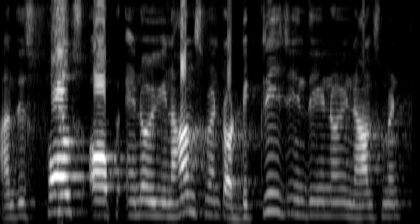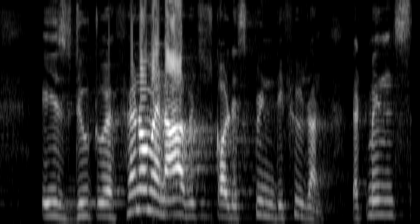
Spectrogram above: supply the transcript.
and this falls of NOE enhancement or decrease in the NOE enhancement is due to a phenomena which is called spin diffusion. That means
